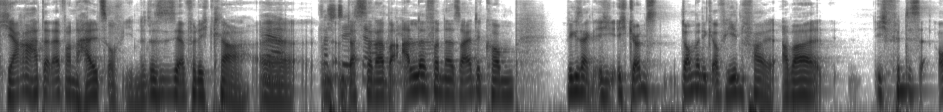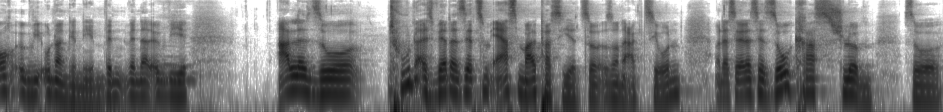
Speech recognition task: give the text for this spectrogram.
Chiara hat dann einfach einen Hals auf ihn, ne? Das ist ja völlig klar. Ja, äh, und, und dass dann aber alle von der Seite kommen, wie gesagt, ich, ich gönn's Dominik auf jeden Fall, aber ich finde es auch irgendwie unangenehm, wenn, wenn dann irgendwie Mhm. alle so tun, als wäre das jetzt zum ersten Mal passiert, so, so eine Aktion. Und als wäre das jetzt so krass schlimm. So,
